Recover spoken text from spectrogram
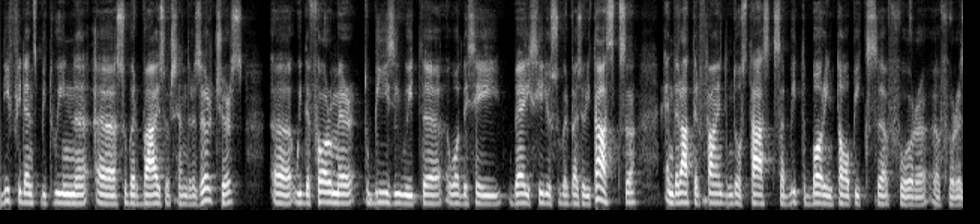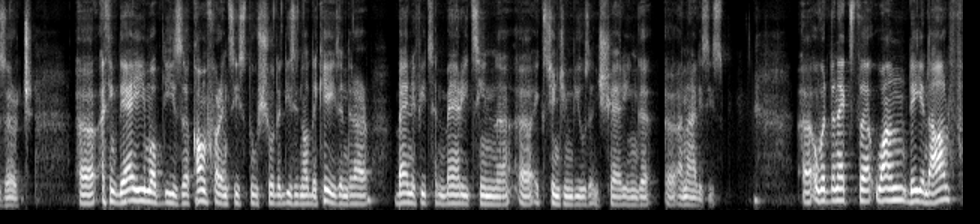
diffidence between supervisors and researchers, uh, with the former too busy with uh, what they say very serious supervisory tasks, uh, and the latter finding those tasks a bit boring topics for, for research. Uh, I think the aim of this uh, conference is to show that this is not the case and there are benefits and merits in uh, exchanging views and sharing analysis. Over the next one day and a half,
